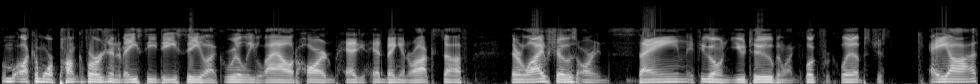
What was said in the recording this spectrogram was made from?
like a more punk version of AC/DC, like really loud, hard head headbanging rock stuff. Their live shows are insane. If you go on YouTube and like look for clips, just chaos.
